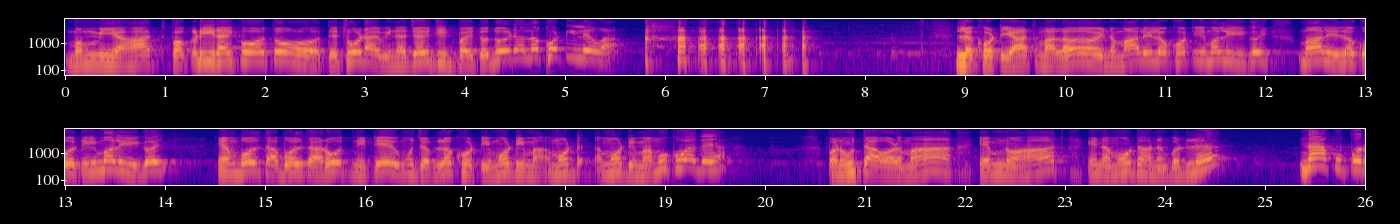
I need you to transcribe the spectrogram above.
મમ્મીએ હાથ પકડી રાખ્યો હતો. તે છોડાવીને જયજીતભાઈ તો દોડ્યા લખોટી લેવા. લખોટી હાથમાં લઈને માલી લખોટી મળી ગઈ. માલી લખોટી મળી ગઈ. એમ બોલતા બોલતા રોજની ટેવ મુજબ લખોટી મોઢીમાં મોઢ મોઢીમાં મૂકવા ગયા. પણ ઉતાવળમાં એમનો હાથ એના મોઢાને બદલે નાક ઉપર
